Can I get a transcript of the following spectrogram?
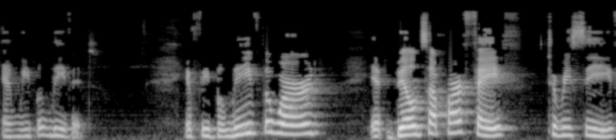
and we believe it. If we believe the Word it builds up our faith to receive,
